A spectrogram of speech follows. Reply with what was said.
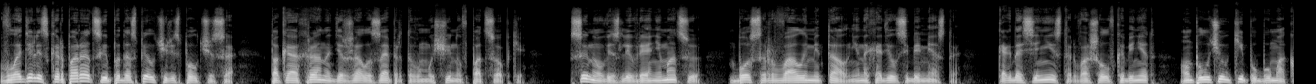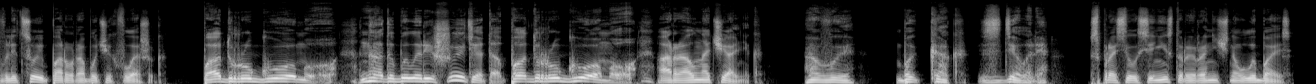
Владелец корпорации подоспел через полчаса, пока охрана держала запертого мужчину в подсобке. Сына увезли в реанимацию, Босс рвал и металл, не находил себе места. Когда Синистер вошел в кабинет, он получил кипу бумаг в лицо и пару рабочих флешек. «По-другому! Надо было решить это по-другому!» — орал начальник. «А вы бы как сделали?» — спросил Синистер, иронично улыбаясь.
